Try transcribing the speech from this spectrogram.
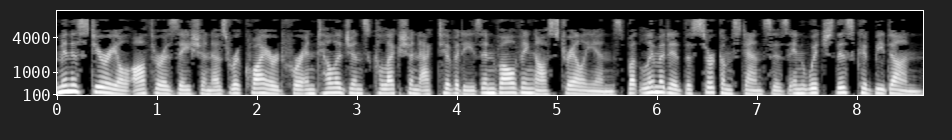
Ministerial authorization is required for intelligence collection activities involving Australians but limited the circumstances in which this could be done.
